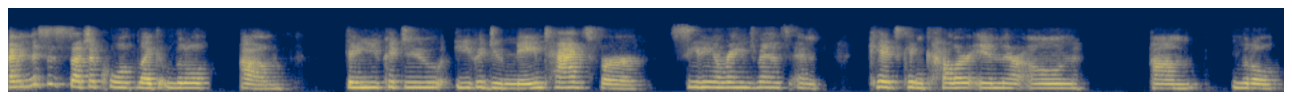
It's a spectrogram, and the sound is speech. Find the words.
I mean, this is such a cool, like, little um thing you could do. You could do name tags for seating arrangements and kids can color in their own um, little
